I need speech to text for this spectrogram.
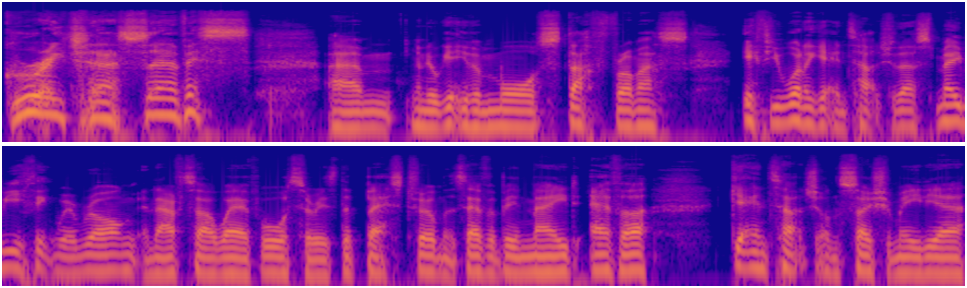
greater service. Um, and you'll get even more stuff from us. If you want to get in touch with us, maybe you think we're wrong and Avatar Way of Water is the best film that's ever been made, ever. Get in touch on social media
